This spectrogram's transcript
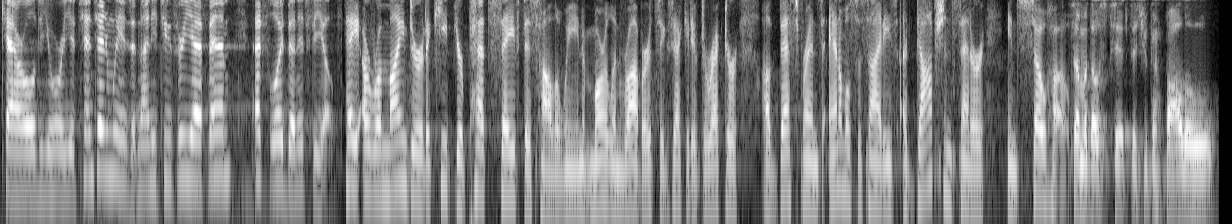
Carol D'Auria, 1010 wins at 92.3 FM at Floyd Bennett Field. Hey, a reminder to keep your pets safe this Halloween. Marlon Roberts, Executive Director of Best Friends Animal Society's Adoption Center in Soho. Some of those tips that you can follow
